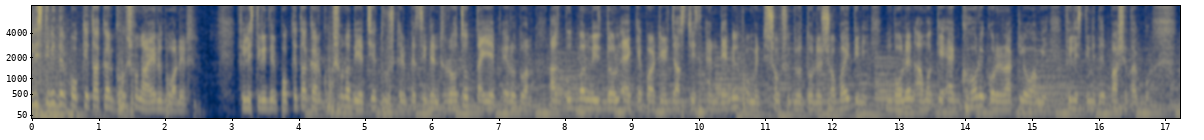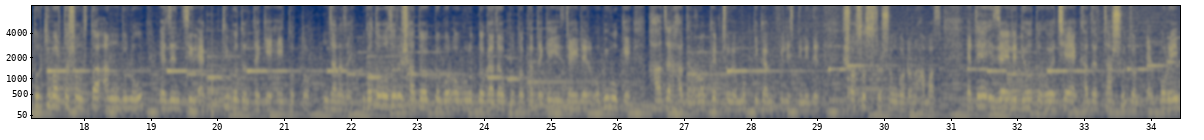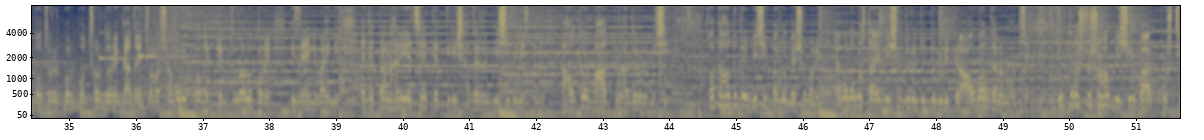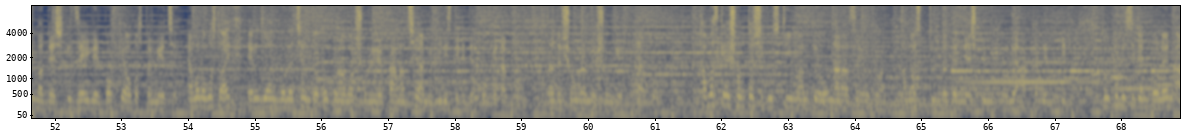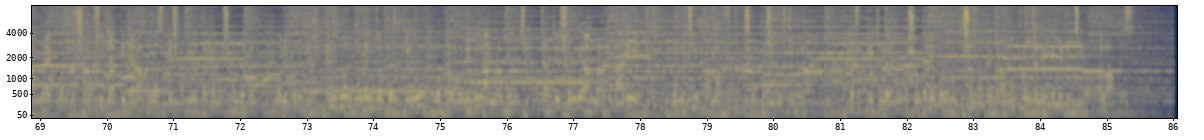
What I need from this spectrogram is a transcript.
ফিলিস্তিনিদের পক্ষে থাকার ঘোষণা এরদোয়ানের। ফিলিস্তিনিদের পক্ষে থাকার ঘোষণা দিয়েছে তুরস্কের প্রেসিডেন্ট রজব তাইয়েব এরদোয়ান। আজ বুধবার নিজ দল একে পার্টির জাস্টিস অ্যান্ড ডেভেলপমেন্ট সংসদীয় দলের সবাই তিনি বলেন, আমাকে এক ঘরে করে রাখলেও আমি ফিলিস্তিনিদের পাশে থাকব। তুর্কি বার্তা সংস্থা আন্দোলু এজেন্সির এক প্রতিবেদন থেকে এই তথ্য জানা যায়। গত বছরের সাতই অক্টোবর অবরুদ্ধ গাজা উপত্যকা থেকে ইসরায়েলের অভিমুখে হাজার হাজার রকেট ছুড়ে মুক্তিগামী ফিলিস্তিনিদের সশস্ত্র সংগঠন হামাস। এতে ইসরায়েলে নিহত হয়েছে এক হাজার চারশো জন। এরপরেই বছরের পর বছর ধরে গাজায় চলা সামরিক পদক্ষেপ জোরালো করে ইসরায়েলি বাহিনী। এতে প্রাণ হারিয়েছে তেত্রিশ হাজারের বেশি ফিলিস্তিনি, আহত বাহাত্তর হাজারের বেশি। হতাহতদের বেশিরভাগই বেসামরিক। এমন অবস্থায় বিশ্বজুড়ে যুদ্ধবিরতির আহ্বান জানানো হচ্ছে। যুক্তরাষ্ট্রসহ বেশিরভাগ পশ্চিমা দেশ ইসরায়েলের পক্ষে অবস্থান নিয়েছে। এমন অবস্থায় এরদোয়ান বলেছেন, যতক্ষণ আমার শরীরে প্রাণ আছে, আমি ফিলিস্তিনিদের পক্ষে থাকব। তাদের সংগ্রামের সঙ্গে থাকব। হামাসকে সন্ত্রাসী গোষ্ঠী মানতেও নারাজ এরদোয়ান হামাস যোদ্ধাদের দেশপ্রেমিক বলে আখ্যা দেন তিনি। তুর্কি প্রেসিডেন্ট বলেন, আমরা একমাত্র সাহসী জাতি যারা হামাসকে স্বাধীনতাকামী সংগঠন মনে করি। এরদোয়ান বলেন, যখন কেউ কথা বলেনি, আমরা বলেছি। জাতীয় সঙ্গে আমরা দাঁড়িয়ে বলেছি, হামাস সন্ত্রাসী গোষ্ঠী নয়। দর্শক, এই ছিল এখনকার সংবাদে। পরবর্তী সংবাদ দেখার আমন্ত্রণ জানিয়ে বিদায় নিচ্ছি। আল্লাহ হাফেজ।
